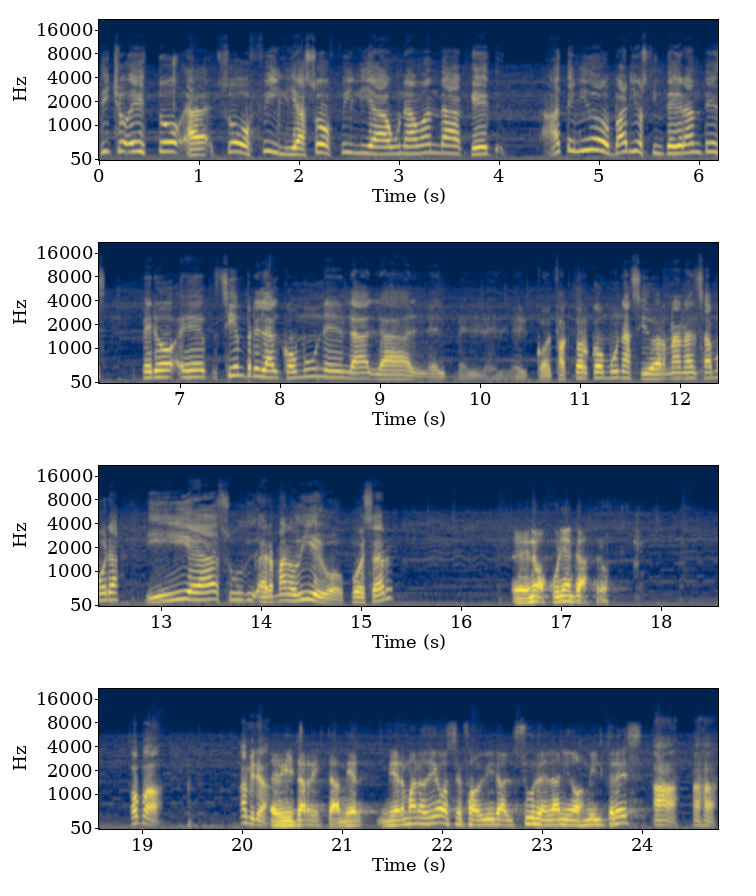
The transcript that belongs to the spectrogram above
dicho esto, a Zoofilia, Zoofilia, una banda que ha tenido varios integrantes, pero eh, siempre la común, eh, la- la- el, el- el- el- el factor común ha sido Hernán Alzamora y a su hermano Diego, ¿puede ser? Eh, no, Julián Castro, Opa. Ah, mira. el guitarrista. Mi, her- mi hermano Diego se fue a vivir al sur en el año 2003 Ah, ajá.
